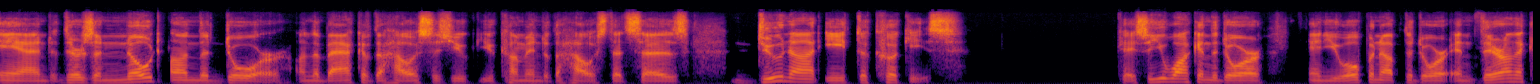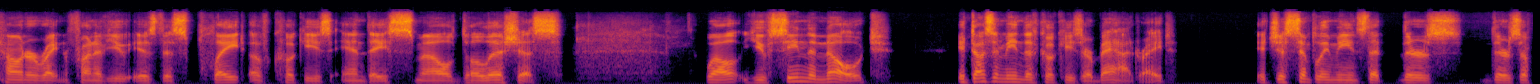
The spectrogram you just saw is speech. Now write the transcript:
and there's a note on the door on the back of the house as you you come into the house that says, "Do not eat the cookies." Okay, so you walk in the door and you open up the door, and there on the counter right in front of you is this plate of cookies, and they smell delicious. Well, you've seen the note. It doesn't mean the cookies are bad, right? It just simply means that there's there's a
